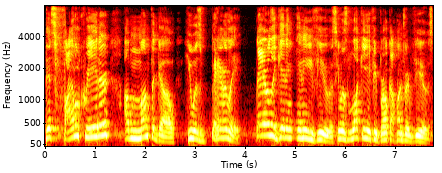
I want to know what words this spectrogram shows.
This final creator, a month ago, he was barely, barely getting any views. He was lucky if he broke 100 views.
